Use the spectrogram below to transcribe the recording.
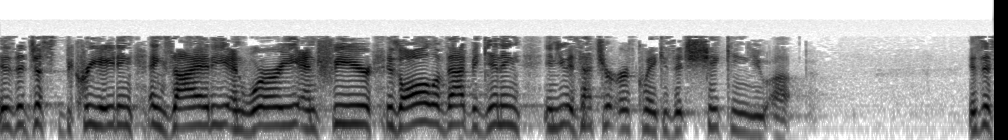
Is it just creating anxiety and worry and fear? Is all of that beginning in you? Is that your earthquake? Is it shaking you up? Is it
